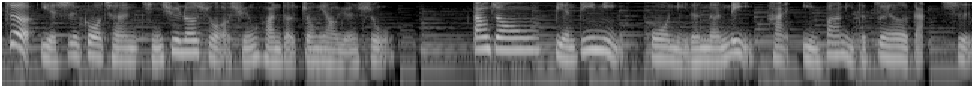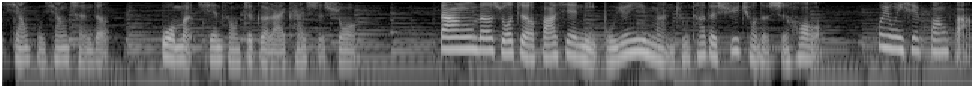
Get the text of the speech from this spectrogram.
这也是构成情绪勒索循环的重要元素。当中，贬低你或你的能力和引发你的罪恶感是相辅相成的。我们先从这个来开始说。当勒索者发现你不愿意满足他的需求的时候，会用一些方法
